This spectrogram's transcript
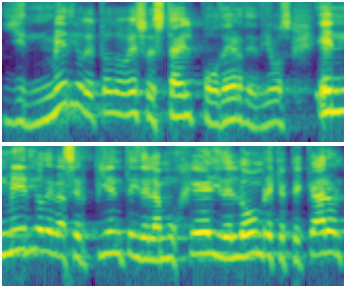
y en medio de todo eso está el poder de Dios. En medio de la serpiente y de la mujer y del hombre que pecaron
